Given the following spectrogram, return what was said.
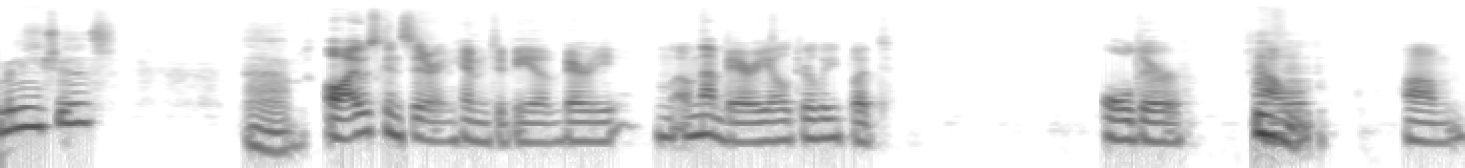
Manish is? Um, Oh, I was considering him to be a very, I'm not very elderly, but older owl. Um,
